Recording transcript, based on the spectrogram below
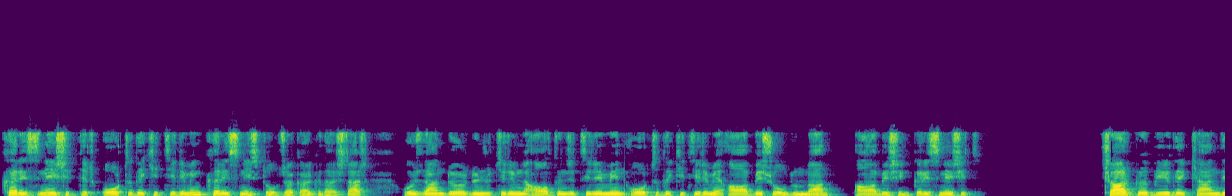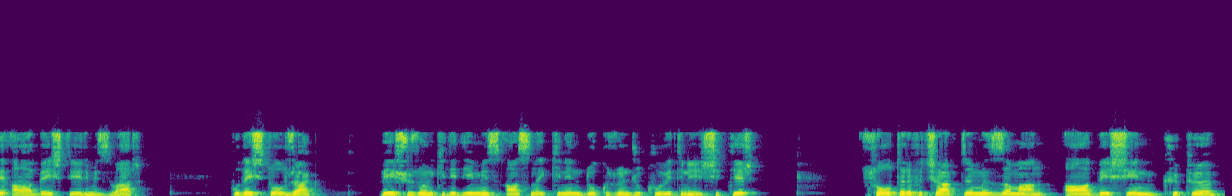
karesine eşittir. Ortadaki terimin karesine eşit olacak arkadaşlar. O yüzden 4. terimle 6. terimin ortadaki terimi A5 olduğundan A5'in karesine eşit. Çarpı bir de kendi A5 değerimiz var. Bu da eşit olacak. 512 dediğimiz aslında 2'nin 9. kuvvetine eşittir. Sol tarafı çarptığımız zaman A5'in küpü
